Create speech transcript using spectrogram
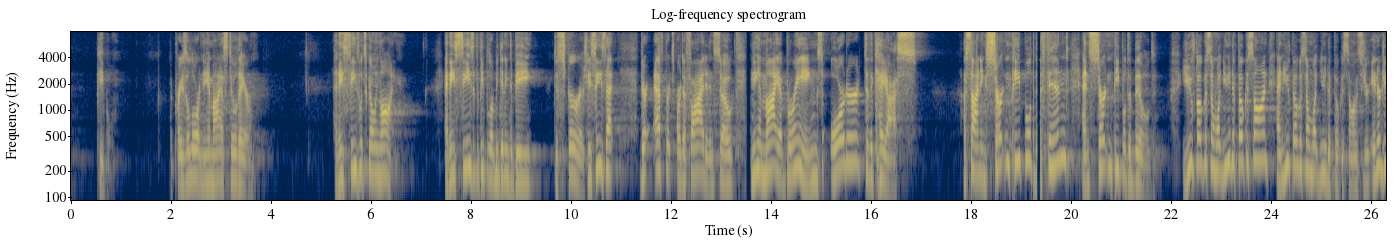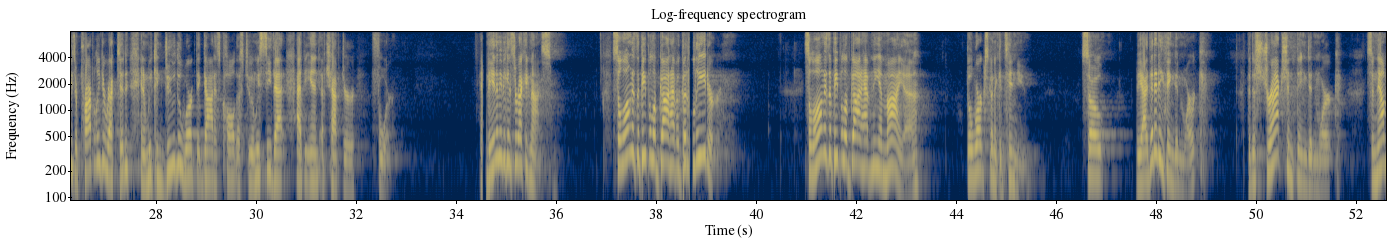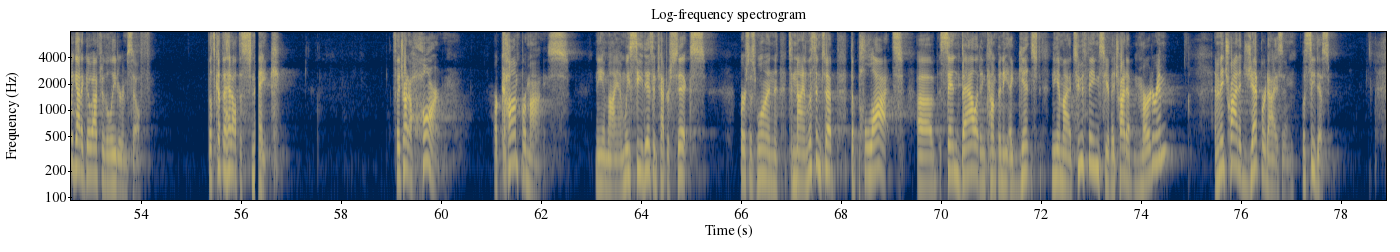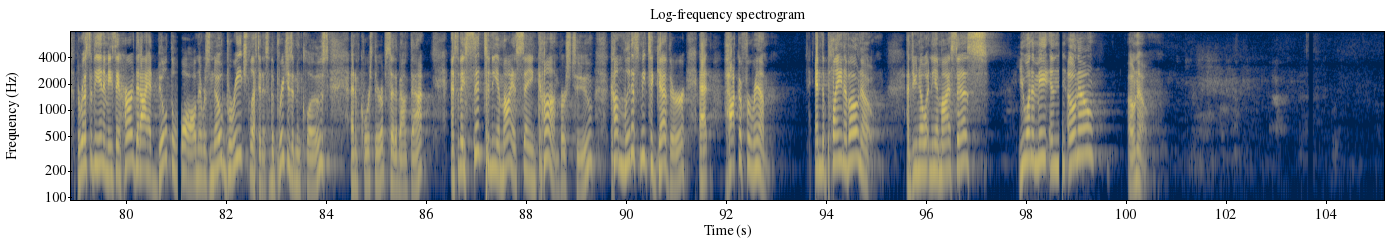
people. But praise the Lord, Nehemiah is still there. And he sees what's going on. And he sees that the people are beginning to be discouraged. He sees that their efforts are divided. And so Nehemiah brings order to the chaos, assigning certain people to defend and certain people to build. You focus on what you need to focus on, and you focus on what you need to focus on. So your energies are properly directed, and we can do the work that God has called us to. And we see that at the end of chapter 4. And the enemy begins to recognize so long as the people of God have a good leader, so long as the people of God have Nehemiah, the work's going to continue. So the identity thing didn't work, the distraction thing didn't work. So now we got to go after the leader himself. Let's cut the head off the snake. So they try to harm or compromise Nehemiah. And we see this in chapter 6, verses 1 to 9. Listen to the plot of Sanballat and company against Nehemiah. Two things here. They try to murder him, and then they try to jeopardize him. Let's see this. The rest of the enemies, they heard that I had built the wall and there was no breach left in it. So the breaches had been closed. And of course, they're upset about that. And so they sent to Nehemiah saying, Come, verse 2, come, let us meet together at Hakkephirim in the plain of Ono. And do you know what Nehemiah says? You want to meet in Ono? Oh no.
